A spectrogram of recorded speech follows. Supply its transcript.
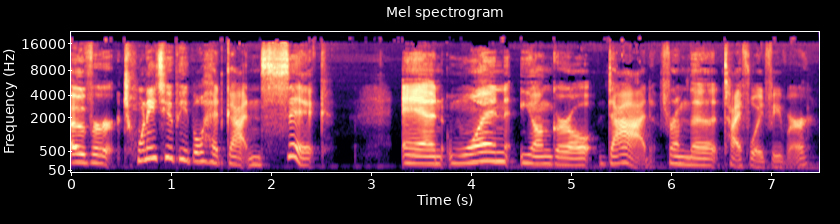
over 22 people had gotten sick and one young girl died from the typhoid fever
